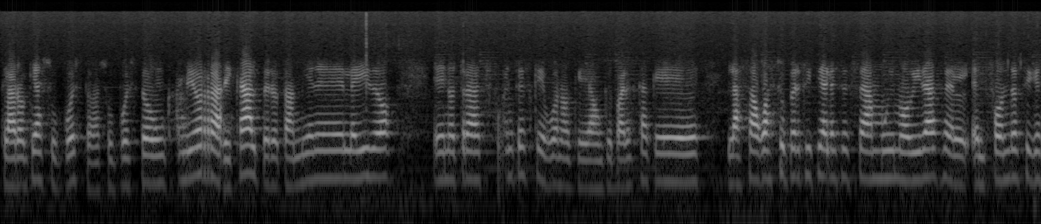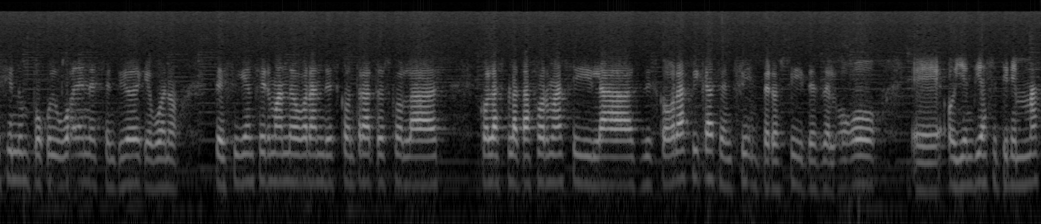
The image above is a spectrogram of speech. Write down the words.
claro que ha supuesto, ha supuesto un cambio radical, pero también he leído en otras fuentes que, bueno, que aunque parezca que las aguas superficiales están muy movidas, el, el fondo sigue siendo un poco igual en el sentido de que, bueno, se siguen firmando grandes contratos con las con las plataformas y las discográficas, en fin, pero sí, desde luego eh, hoy en día se tiene más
